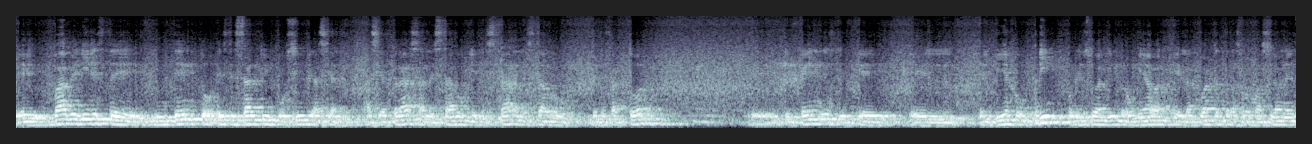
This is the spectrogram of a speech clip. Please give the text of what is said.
Eh, va a venir este intento, este salto imposible hacia, hacia atrás, al estado bienestar, al estado benefactor, eh, depende de que el, viejo PRI, por eso alguien bromeaba que la cuarta transformación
